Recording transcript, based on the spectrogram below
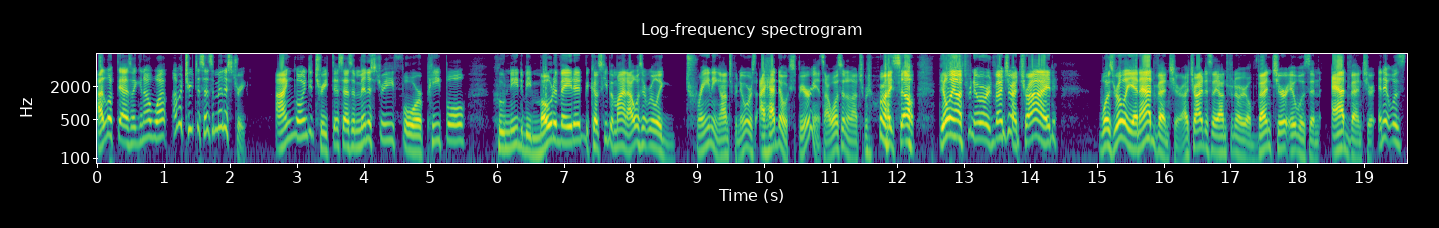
I looked at it, I was like, you know what? I'm going to treat this as a ministry. I'm going to treat this as a ministry for people who need to be motivated because keep in mind I wasn't really training entrepreneurs. I had no experience. I wasn't an entrepreneur myself. The only entrepreneur adventure I tried was really an adventure. I tried to say entrepreneurial venture. It was an adventure and it was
